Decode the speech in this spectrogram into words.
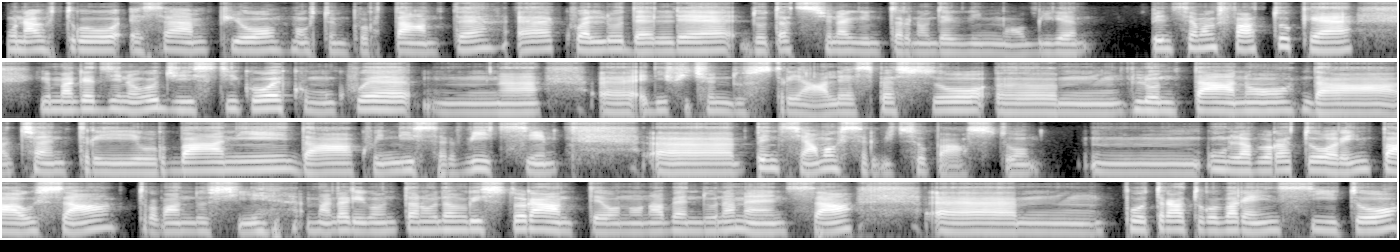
Un altro esempio molto importante è quello delle dotazioni all'interno dell'immobile. Pensiamo al fatto che il magazzino logistico è comunque un eh, edificio industriale, spesso ehm, lontano da centri urbani, da quindi servizi. Eh, pensiamo al servizio pasto mh, un lavoratore in pausa, trovandosi magari lontano da un ristorante o non avendo una mensa, ehm, potrà trovare in sito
